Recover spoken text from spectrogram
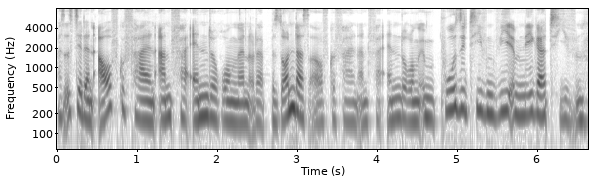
Was ist dir denn aufgefallen an Veränderungen oder besonders aufgefallen an Veränderungen im positiven wie im negativen?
